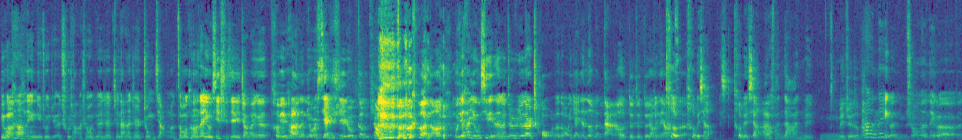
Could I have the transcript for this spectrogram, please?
因为我看到那个女主角出场的时候，我觉得这这男的真是中奖了。怎么可能在游戏世界里找到一个特别漂亮的妞，现实世界中更漂亮？怎么可能？我觉得他游戏里那个就是有点丑了，都眼睛那么大。嗯，对对对，那样特特别像，特别像阿凡达，你没你没觉得吗？他的那个女生的那个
